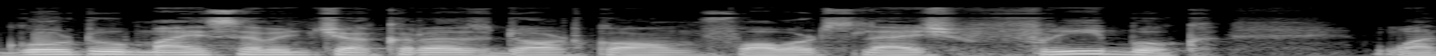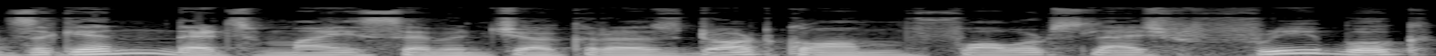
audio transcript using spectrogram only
go to my7chakras.com forward slash free book. Once again, that's my7chakras.com forward slash free book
